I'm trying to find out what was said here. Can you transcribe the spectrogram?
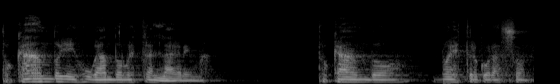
tocando y enjugando nuestras lágrimas, tocando nuestro corazón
